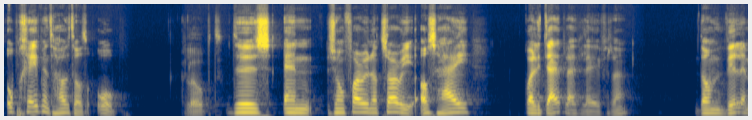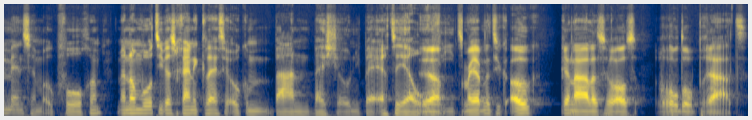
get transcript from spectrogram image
Op een gegeven moment houdt dat op. klopt. Dus, en zo'n Far We Not Sorry, als hij kwaliteit blijft leveren, dan willen mensen hem ook volgen. Maar dan wordt hij waarschijnlijk, krijgt hij ook een baan bij Show, niet bij RTL Ja. of Maar iets. je hebt natuurlijk ook kanalen zoals Roddelpraat.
